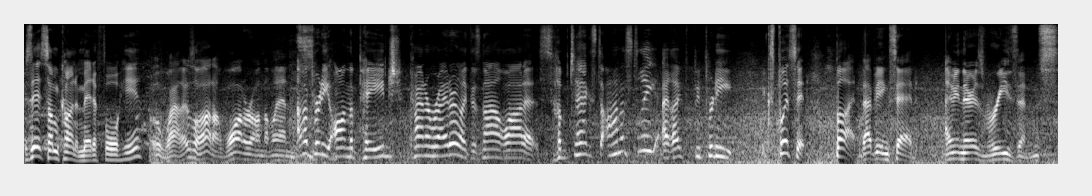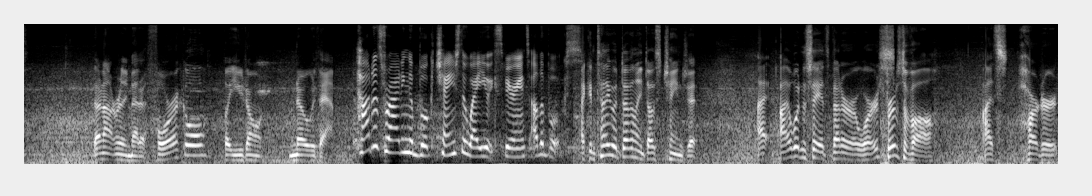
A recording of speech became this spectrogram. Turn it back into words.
Is there some kind of metaphor here? Oh wow, there's a lot of water on the lens. I'm a pretty on the page kind of writer, like there's not a lot of subtext, honestly. I like to be pretty explicit. But, that being said, I mean there's reasons. They're not really metaphorical, but you don't know them. How does writing a book change the way you experience other books? I can tell you it definitely does change it. I, I wouldn't say it's better or worse. First of all, it's harder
